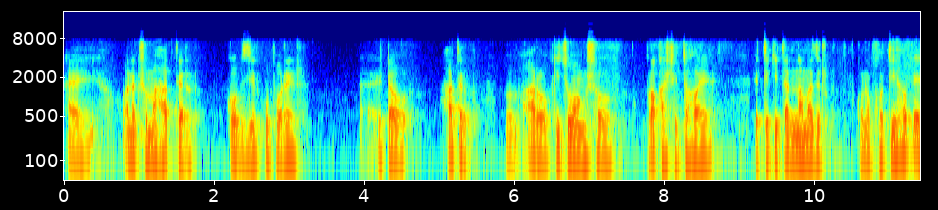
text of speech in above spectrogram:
এই অনেক সময় হাতের কবজির উপরের, এটাও হাতের আরও কিছু অংশ প্রকাশিত হয়। এতে কি তার নামাজের কোনো ক্ষতি হবে?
